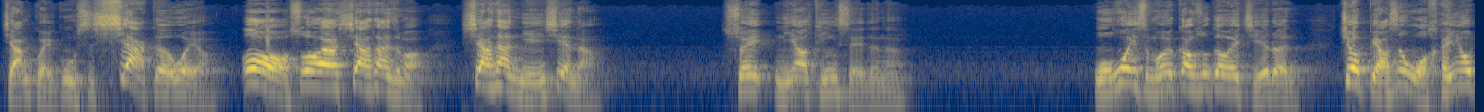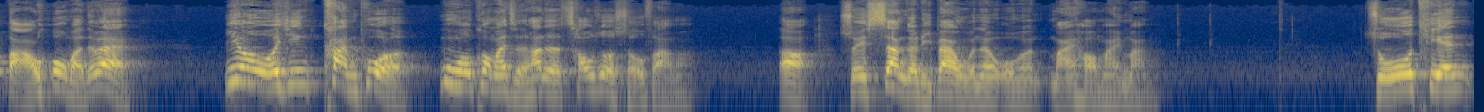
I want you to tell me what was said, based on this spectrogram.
讲鬼故事吓各位哦哦，说要下探什么下探年限呐，所以你要听谁的呢？我为什么会告诉各位结论？就表示我很有把握嘛，对不对？因为我已经看破了幕后购买者他的操作手法嘛，啊，所以上个礼拜五呢，我们买好买满。昨天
